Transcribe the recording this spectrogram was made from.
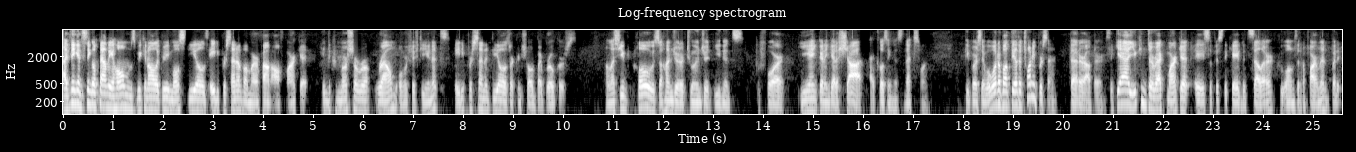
I think in single family homes, we can all agree most deals, 80% of them are found off market. In the commercial realm, over 50 units, 80% of deals are controlled by brokers. Unless you close 100 or 200 units before, you ain't gonna get a shot at closing this next one. People are saying, well, what about the other 20% that are out there? It's like, yeah, you can direct market a sophisticated seller who owns an apartment, but it,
